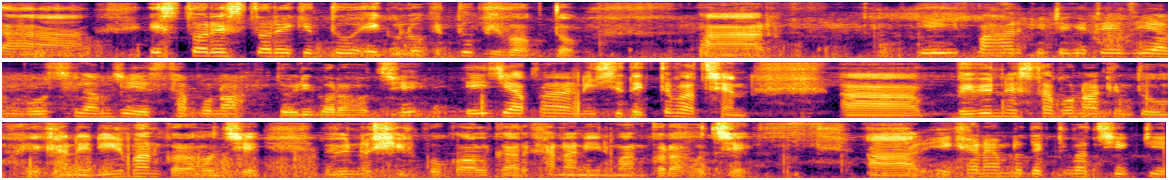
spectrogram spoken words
তা স্তরে স্তরে কিন্তু এগুলো কিন্তু বিভক্ত। আর এই পাহাড় কেটে কেটে যে আমি বলছিলাম যে স্থাপনা তৈরি করা হচ্ছে, এই যে আপনারা নিচে দেখতে পাচ্ছেন বিভিন্ন স্থাপনা কিন্তু এখানে নির্মাণ করা হচ্ছে। বিভিন্ন শিল্প কলকারখানা নির্মাণ করা হচ্ছে। আর এখানে আমরা দেখতে পাচ্ছি একটি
